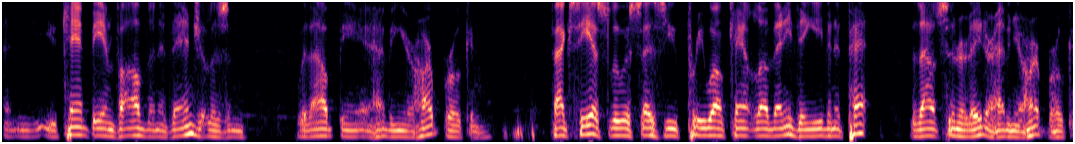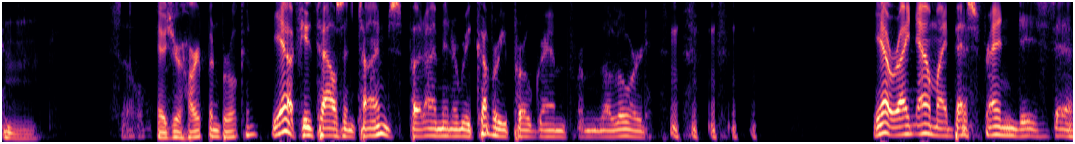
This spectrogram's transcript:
and you can't be involved in evangelism without being having your heart broken. In fact, C.S. Lewis says you pretty well can't love anything, even a pet, without sooner or later having your heart broken. So, Has your heart been broken? yeah, a few thousand times, but I'm in a recovery program from the Lord. yeah, right now my best friend is uh,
